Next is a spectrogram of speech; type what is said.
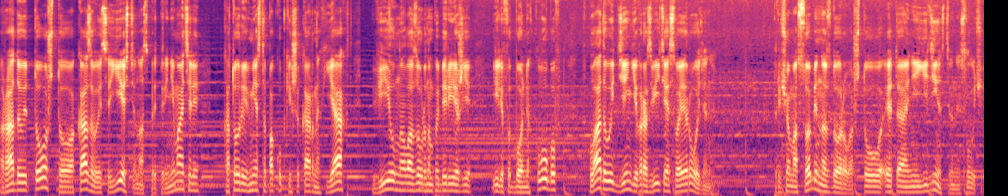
Радует то, что, оказывается, есть у нас предприниматели, которые вместо покупки шикарных яхт, вилл на лазурном побережье или футбольных клубов вкладывают деньги в развитие своей родины. Причем особенно здорово, что это не единственный случай.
